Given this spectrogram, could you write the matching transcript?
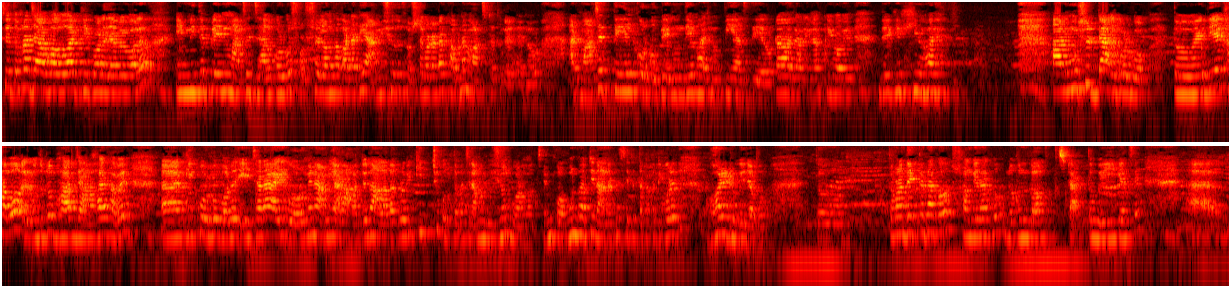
সে তোমরা যা ভাবো আর কি করা যাবে বলো? এমনিতে প্লেন মাছের ঝাল করব, সর্ষে লঙ্কা বাটা দিয়ে। আমি শুধু সর্ষে বাটাটা খাব না, মাছটা তুলে রেখে নেব। আর মাছের তেল করব, বেগুন দিয়ে ভাজবো, পেঁয়াজ দিয়ে। ওটা জানি না কি হবে দেখি কি হয়। আর মুসুর ডাল করব। তো এ দিয়ে খাব অল্প দুটো ভাত যা হয় হবে। কি করব বলো? এছাড়া এই গরমে না আমি আর আমার জন্য আলাদা করে কিচ্ছু করতে পারছি না। আমার ভীষণ গরম হচ্ছে। আমি কখন ভাবছি রান্নাটা সেটা তাড়াতাড়ি করে ঘরে ঢুকে যাব। তো তোমরা দেখতে থাকো, সঙ্গে থাকো। নতুন ব্লগ স্টার্ট তো হয়েই গেছে।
